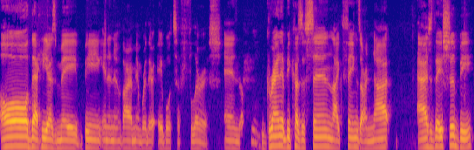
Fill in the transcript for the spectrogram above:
all that he has made being in an environment where they're able to flourish. And granted, because of sin, like things are not as they should be.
